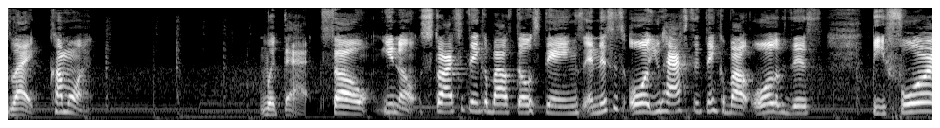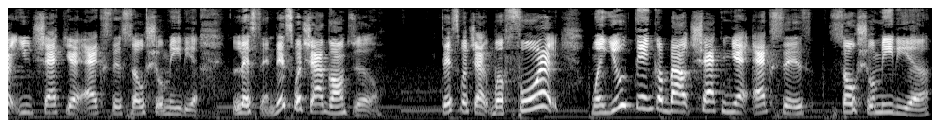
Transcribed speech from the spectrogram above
Like, come on with that. So, you know, start to think about those things. And this is all you have to think about all of this before you check your ex's social media. Listen, this is what y'all gonna do. This what y'all before when you think about checking your ex's social media,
